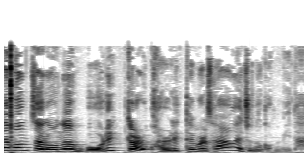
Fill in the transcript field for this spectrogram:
세 번째로는 머 릿결 관리템을 사용해주는 겁니다.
